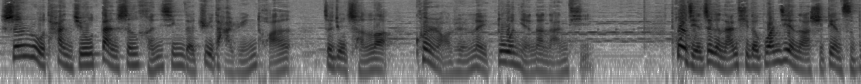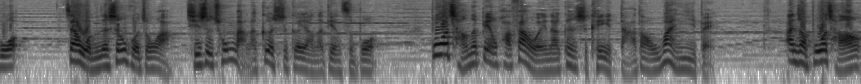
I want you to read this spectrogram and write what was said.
深入探究诞生恒星的巨大云团，这就成了困扰人类多年的难题。破解这个难题的关键呢是电磁波。在我们的生活中啊，其实充满了各式各样的电磁波，波长的变化范围呢更是可以达到万亿倍。按照波长，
